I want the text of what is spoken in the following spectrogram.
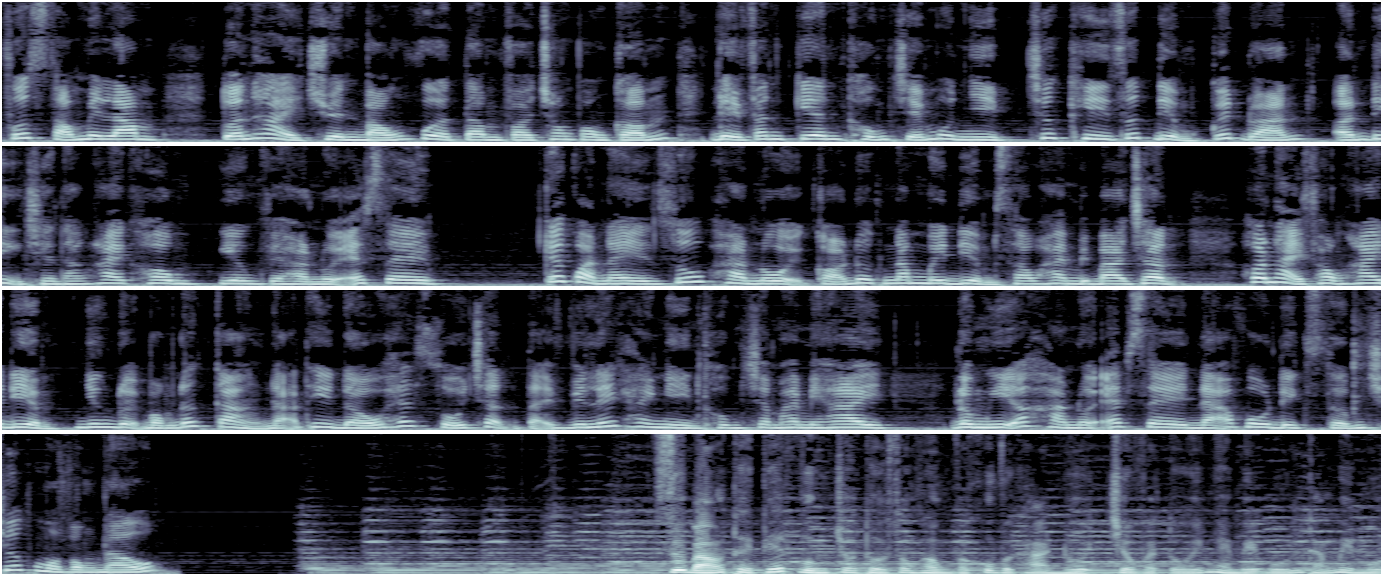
Phút 65, Tuấn Hải truyền bóng vừa tầm vào trong vòng cấm để Văn Kiên khống chế một nhịp trước khi dứt điểm quyết đoán ấn định chiến thắng 2-0 nghiêng về Hà Nội SC. Kết quả này giúp Hà Nội có được 50 điểm sau 23 trận, hơn Hải Phòng 2 điểm nhưng đội bóng đất cảng đã thi đấu hết số trận tại V-League 2022 đồng nghĩa Hà Nội FC đã vô địch sớm trước một vòng đấu. Dự báo thời tiết vùng châu thổ sông Hồng và khu vực Hà Nội chiều và tối ngày 14 tháng 11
